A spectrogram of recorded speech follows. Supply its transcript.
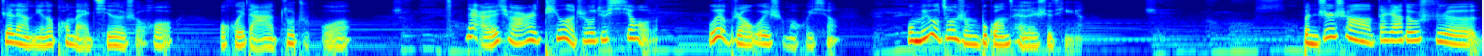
这两年的空白期的时候，我回答做主播。那 HR 听了之后就笑了。我也不知道为什么会笑，我没有做什么不光彩的事情呀。本质上大家都是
